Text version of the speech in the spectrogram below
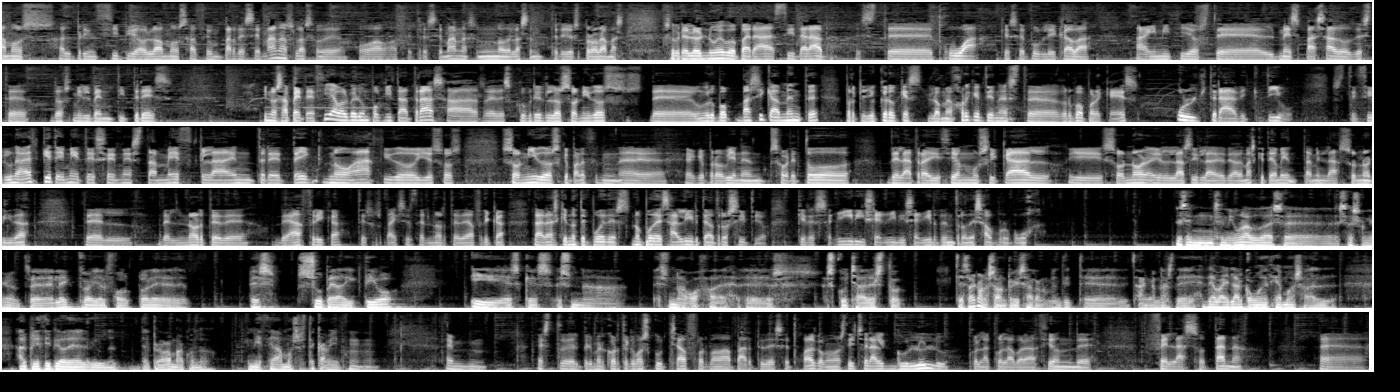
Comentábamos al principio, hablamos hace un par de semanas o hace tres semanas en uno de los anteriores programas sobre lo nuevo para Citarab, este Trois que se publicaba a inicios del mes pasado de este 2023 y nos apetecía volver un poquito atrás a redescubrir los sonidos de un grupo básicamente porque yo creo que es lo mejor que tiene este grupo porque es ultra adictivo es decir, una vez que te metes en esta mezcla entre tecno, ácido y esos sonidos que parecen eh, que provienen sobre todo de la tradición musical y sonora, y, además que también, también la sonoridad del, del norte de, de, África, de esos países del norte de África, la verdad es que no te puedes, no puedes salirte a otro sitio. Quieres seguir y seguir y seguir dentro de esa burbuja. Sin, sin ninguna duda ese, ese sonido entre electro y el folclore es súper adictivo y es que es, es una es una goza escuchar esto. Te saca una sonrisa realmente y te, dan ganas de, bailar, como decíamos al, al principio del, programa, cuando iniciábamos este camino. Este, el primer corte que hemos escuchado formaba parte de ese como hemos dicho, era el Gululu, con la colaboración de Fela Sotana. Eh,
